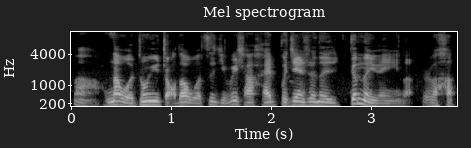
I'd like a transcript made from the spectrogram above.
啊，那我终于找到我自己为啥还不健身的根本原因了，是吧？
